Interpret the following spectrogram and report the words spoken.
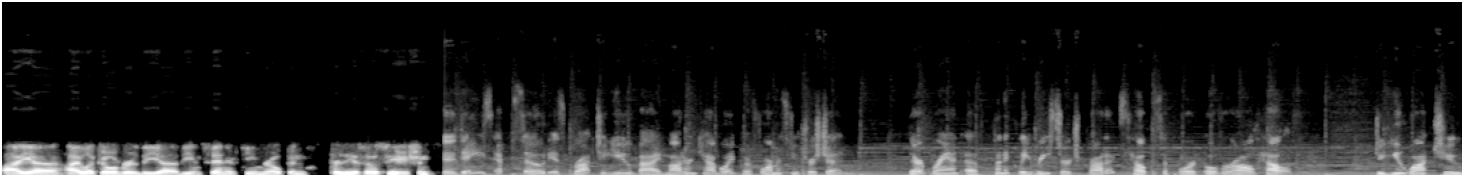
I uh, I look over the uh, the incentive team roping for the association. Today's episode is brought to you by Modern Cowboy Performance Nutrition. Their brand of clinically researched products helps support overall health. Do you want to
